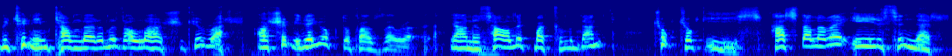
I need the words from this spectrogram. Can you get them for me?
bütün imkanlarımız Allah'a şükür var. Aşı bile yoktu fazla. Yani sağlık bakımından çok çok iyiyiz. Hastalara eğilsinler.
